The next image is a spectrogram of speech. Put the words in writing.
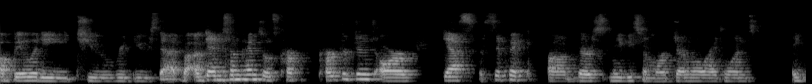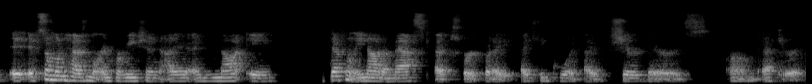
ability to reduce that. But again, sometimes those car cartridges are gas specific. Um, there's maybe some more generalized ones. If someone has more information, I am not a, definitely not a mask expert, but I, I think what I've shared there is um, accurate.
